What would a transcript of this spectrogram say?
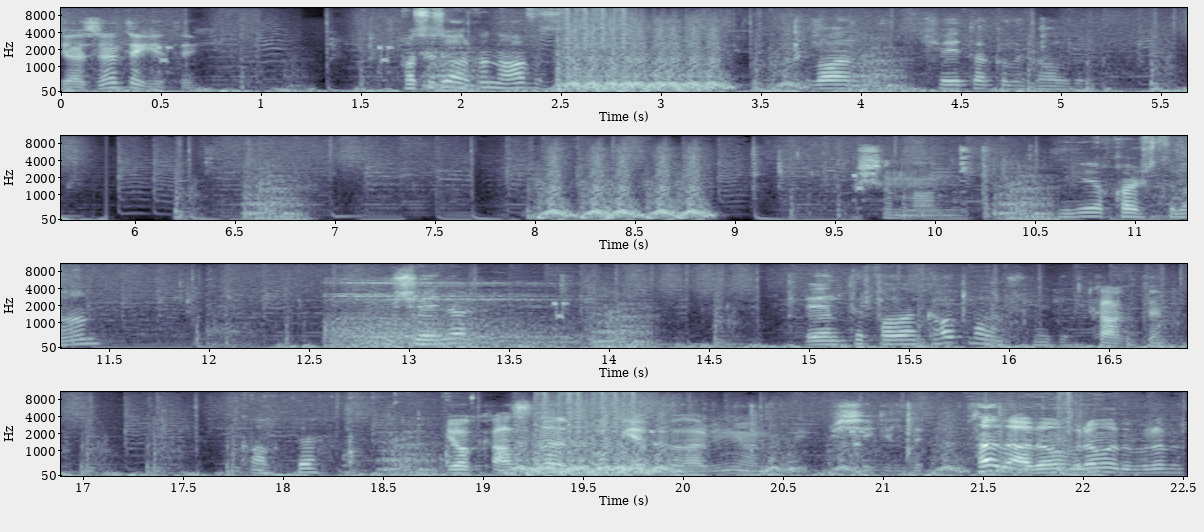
Gelsene tek tek. Kaç kaç arkanda hafız. Ulan şey takılı kaldı. Işınlandım. Nereye kaçtı lan? Bu şeyler Enter falan kalkmamış mıydı? Kalktı. Kalktı. Yok aslında bug yapıyorlar bilmiyorum bir, şekilde. Lan adamı vuramadım vuramadım.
